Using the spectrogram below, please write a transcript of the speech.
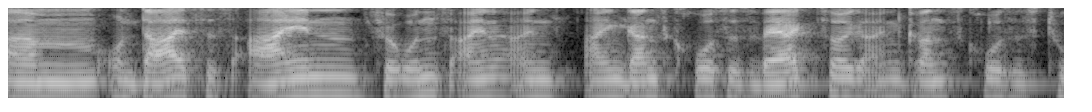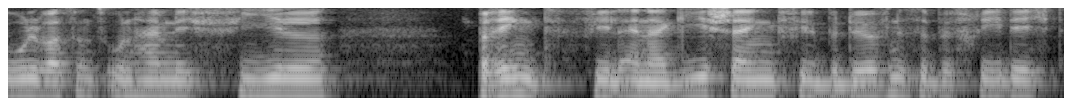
Ähm, und da ist es ein, für uns ein, ein, ein ganz großes Werkzeug, ein ganz großes Tool, was uns unheimlich viel bringt, viel Energie schenkt, viel Bedürfnisse befriedigt.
